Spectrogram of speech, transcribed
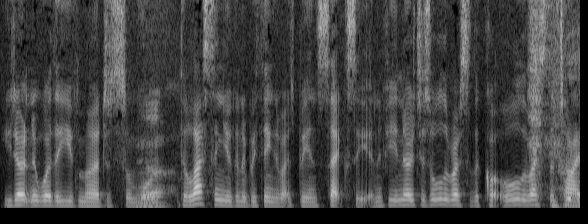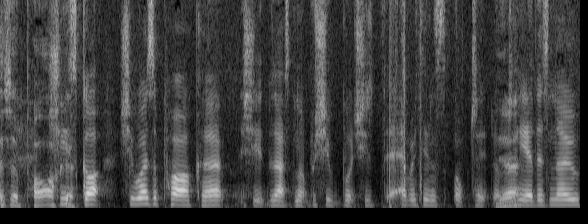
You don't know whether you've murdered someone. Yeah. The last thing you're going to be thinking about is being sexy. And if you notice, all the rest of the co- all the rest of the She time, wears a parka. she's got she wears a parka. She that's not, but she but she's everything's up to, up Yeah. to here. There's no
